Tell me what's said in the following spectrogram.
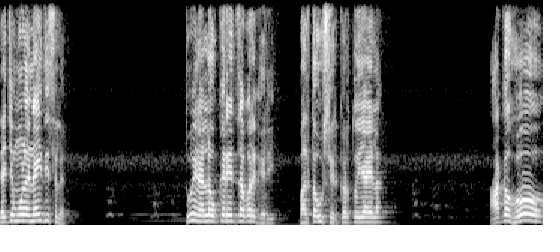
त्याच्यामुळे नाही दिसलं. तू ना लवकर येत जा बरं घरी. भलता उशीर करतो यायला. अगं हो.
